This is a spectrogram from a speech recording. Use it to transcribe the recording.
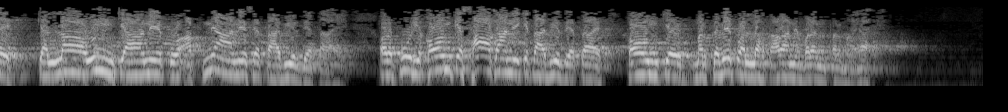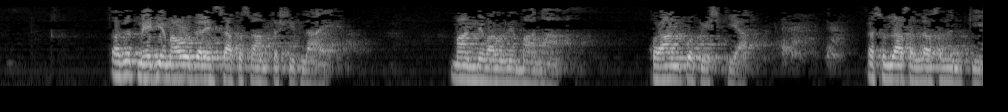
ہے کہ اللہ ان کے آنے کو اپنے آنے سے تعبیر دیتا ہے۔ اور پوری قوم کے ساتھ آنے کی تعبیر دیتا ہے۔ قوم کے مرتبے کو اللہ تعالیٰ نے بلند فرمایا ہے۔ تو حضرت مہدی ماؤد علیہ السلاط اسلام تشریف لائے۔ ماننے والوں نے مانا، قرآن کو پیش کیا، رسول اللہ صلی اللہ علیہ وسلم کی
